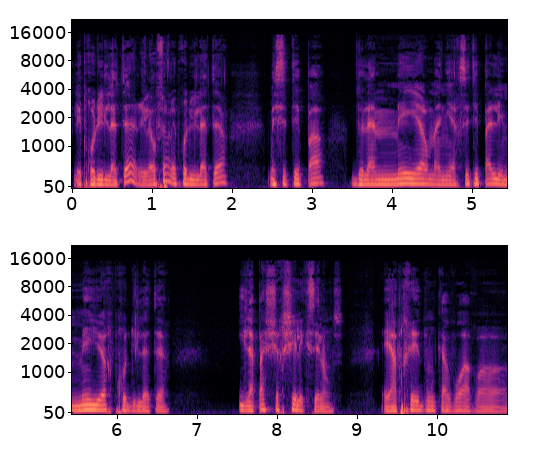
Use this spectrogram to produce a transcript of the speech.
les produits de la terre, il a offert les produits de la terre, mais c'était pas de la meilleure manière, c'était pas les meilleurs produits de la terre. Il n'a pas cherché l'excellence. Et après donc avoir euh,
